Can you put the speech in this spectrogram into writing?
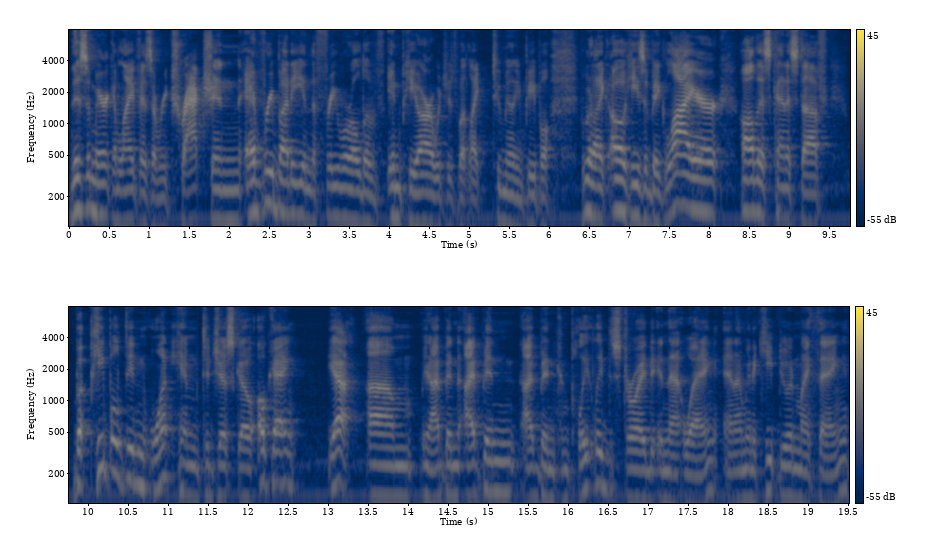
This American Life as a retraction. Everybody in the free world of NPR, which is what like two million people, were like, "Oh, he's a big liar," all this kind of stuff. But people didn't want him to just go, "Okay, yeah, um, you know, I've been, I've been, I've been completely destroyed in that way, and I'm going to keep doing my thing.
